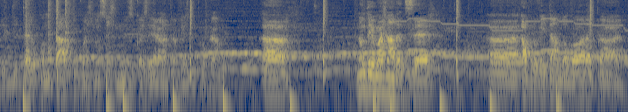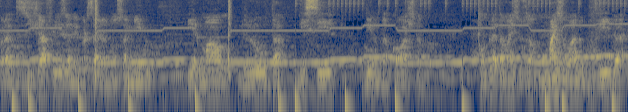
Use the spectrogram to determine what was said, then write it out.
de ter contato com as nossas músicas era através do programa. Ah, não tenho mais nada a dizer. Ah, aproveitando agora para desejar feliz aniversário ao nosso amigo, irmão de luta, DC, Dino da Costa. Completa mais, an- mais um ano de vida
